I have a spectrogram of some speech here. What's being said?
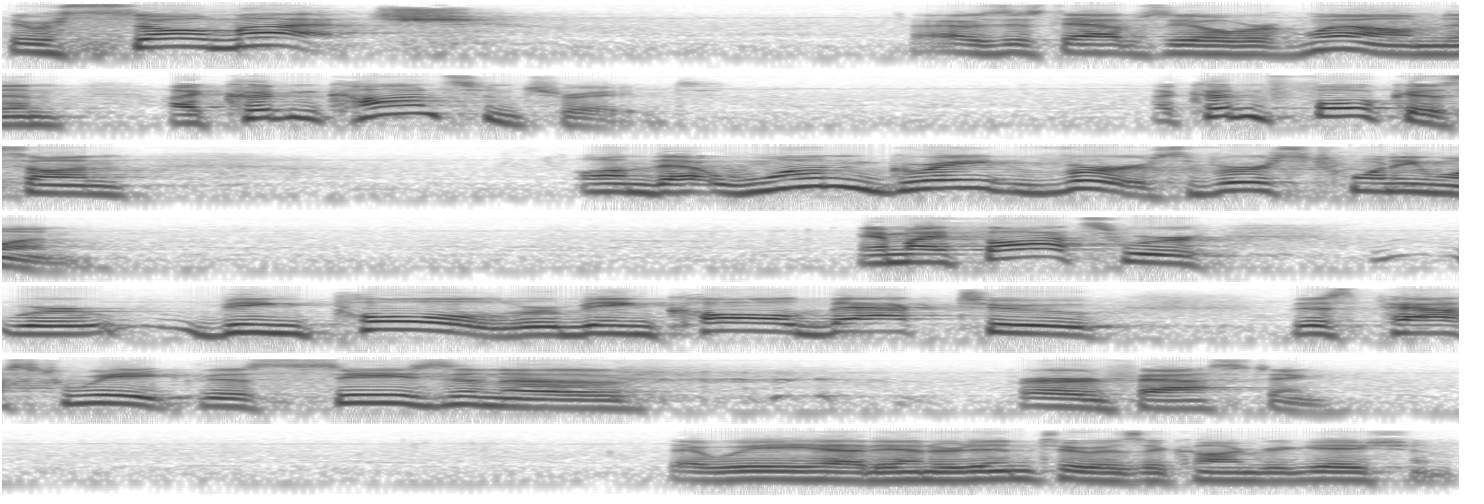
there was so much. I was just absolutely overwhelmed, and I couldn't concentrate. I couldn't focus on, on that one great verse, verse 21. And my thoughts were, were being pulled, were being called back to this past week, this season of prayer and fasting that we had entered into as a congregation.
